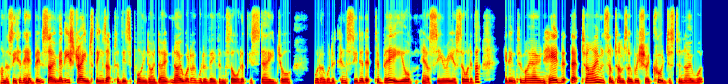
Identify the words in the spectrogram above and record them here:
honestly, there had been so many strange things up to this point. I don't know what I would have even thought at this stage or what I would have considered it to be or how serious or whatever. Get into my own head at that time. And sometimes I wish I could just to know what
